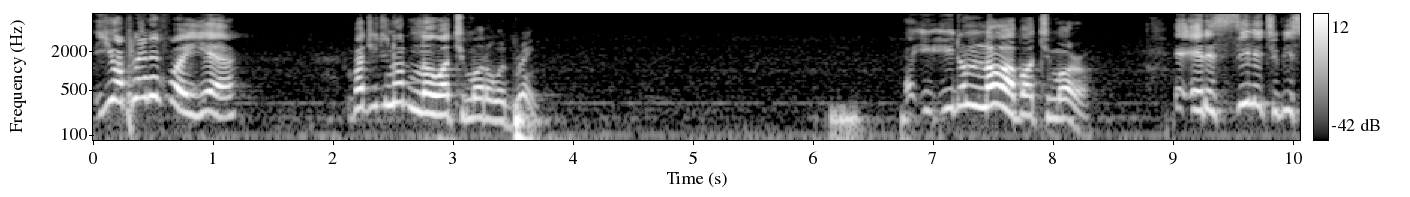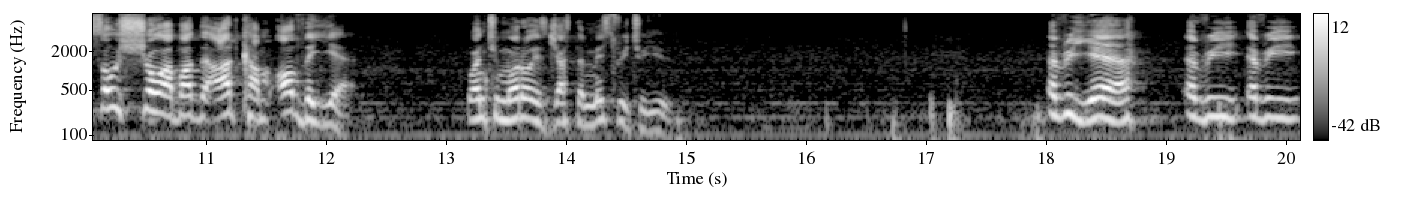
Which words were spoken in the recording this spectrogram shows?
You are planning for a year, but you do not know what tomorrow will bring. Uh, you, you don't know about tomorrow. It, is silly to be so sure about the outcome of the year when tomorrow is just a mystery to you every year, every, every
